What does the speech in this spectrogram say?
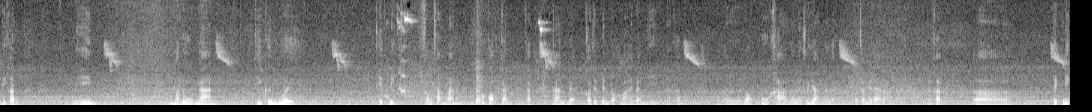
วัสดีครับ วันนี้มาดูงานที่ขึ้นด้วยเทคนิคสองสามอันประกอบกันนะครับงานแบบเขาจะเป็นดอกไม้แบบนี้นะครับออดอกปูคาแล้วอะไรสักอย่างนั่นแหละก็จะไม่ได้ละนะครับเเทคนิค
